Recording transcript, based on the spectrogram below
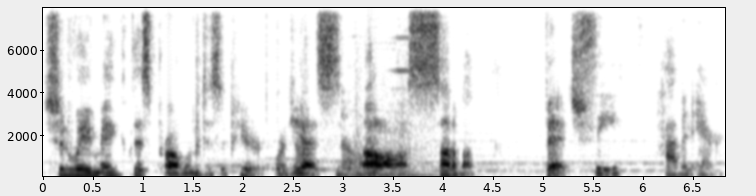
Should we make this problem disappear? Or Jon yes. Snow. Oh, son of a bitch. See, have an heir.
